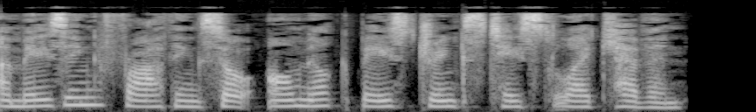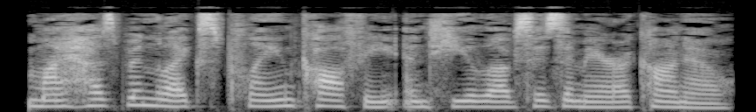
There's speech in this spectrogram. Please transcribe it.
Amazing frothing so all milk based drinks taste like heaven. My husband likes plain coffee and he loves his Americano.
